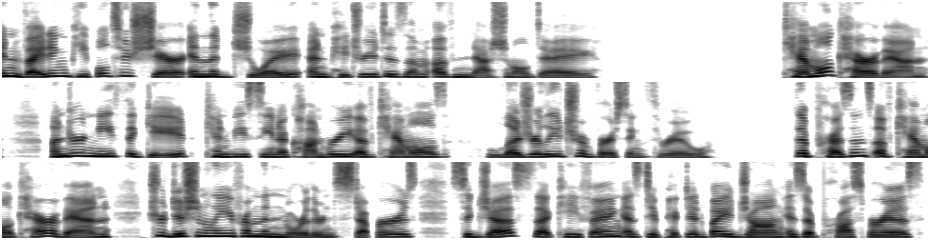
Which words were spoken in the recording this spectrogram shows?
inviting people to share in the joy and patriotism of National Day. Camel Caravan. Underneath the gate can be seen a convoy of camels leisurely traversing through. The presence of camel caravan, traditionally from the northern steppers, suggests that Kaifeng, as depicted by Zhang, is a prosperous,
